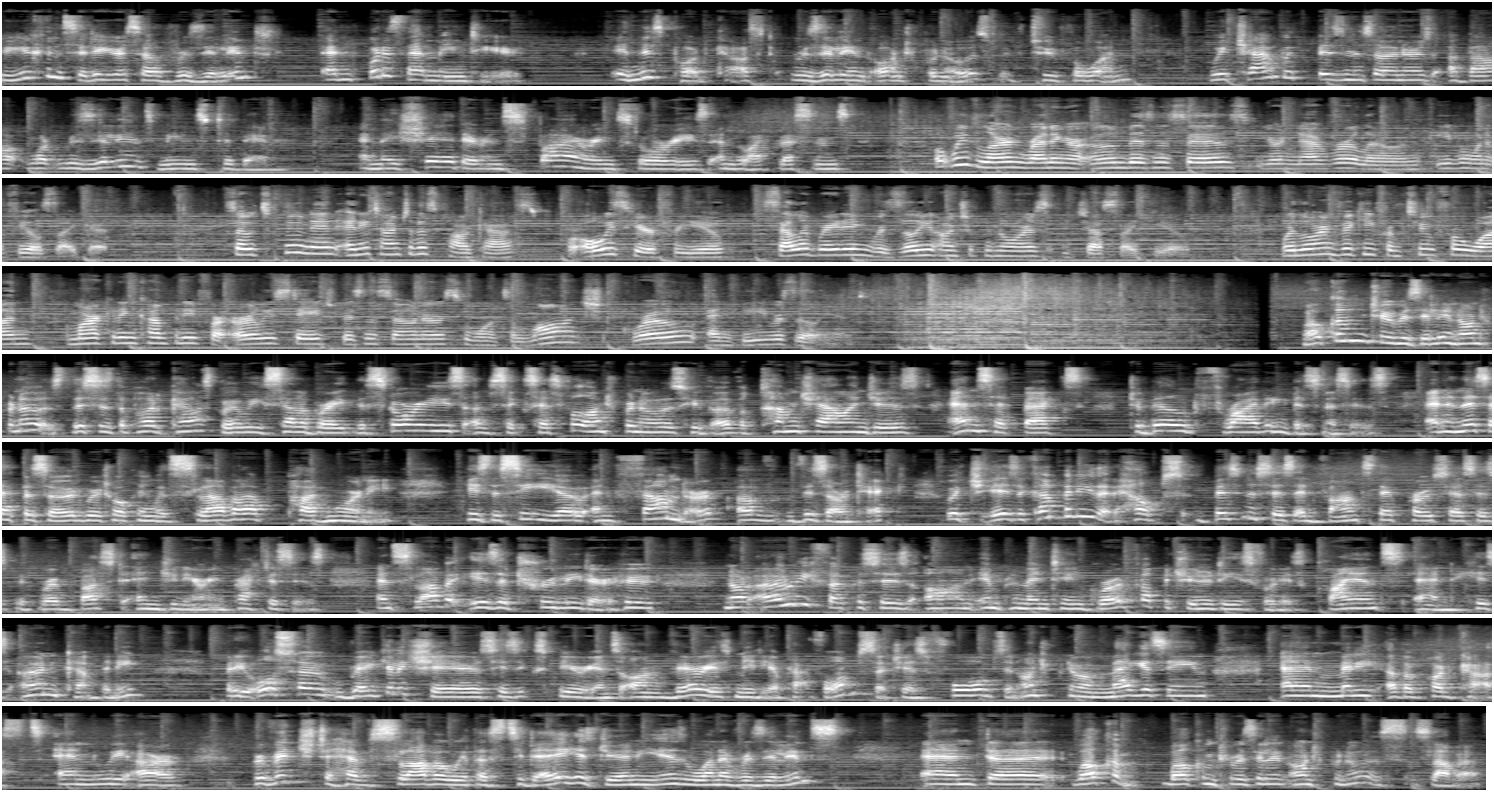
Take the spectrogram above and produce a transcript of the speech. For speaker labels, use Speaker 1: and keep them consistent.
Speaker 1: Do you consider yourself resilient? And what does that mean to you? In this podcast, Resilient Entrepreneurs with Two for One, we chat with business owners about what resilience means to them, and they share their inspiring stories and life lessons.
Speaker 2: What we've learned running our own businesses, you're never alone, even when it feels like it. So tune in anytime to this podcast. We're always here for you, celebrating resilient entrepreneurs just like you. We're Lauren Vicky from Two for One, a marketing company for early stage business owners who want to launch, grow, and be resilient.
Speaker 1: Welcome to Resilient Entrepreneurs. This is the podcast where we celebrate the stories of successful entrepreneurs who've overcome challenges and setbacks to build thriving businesses. And in this episode, we're talking with Slava Podmurnyi. He's the CEO and founder of Visartech, which is a company that helps businesses advance their processes with robust engineering practices. And Slava is a true leader who not only focuses on implementing growth opportunities for his clients and his own company, but he also regularly shares his experience on various media platforms such as Forbes and Entrepreneur Magazine and many other podcasts. And we are privileged to have Slava with us today. His journey is one of resilience. And uh, welcome, welcome to Resilient Entrepreneurs, Slava.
